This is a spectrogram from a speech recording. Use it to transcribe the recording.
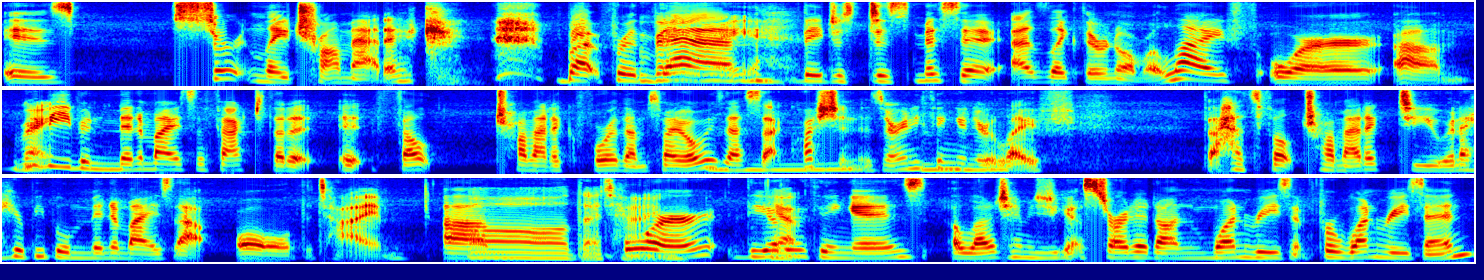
is certainly traumatic but for them right. they just dismiss it as like their normal life or um, Right. maybe even minimize the fact that it, it felt traumatic for them so i always ask that question is there anything in your life that has felt traumatic to you and i hear people minimize that all the time um, all the time or the other thing is, a lot of times you get started on one reason for one reason,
